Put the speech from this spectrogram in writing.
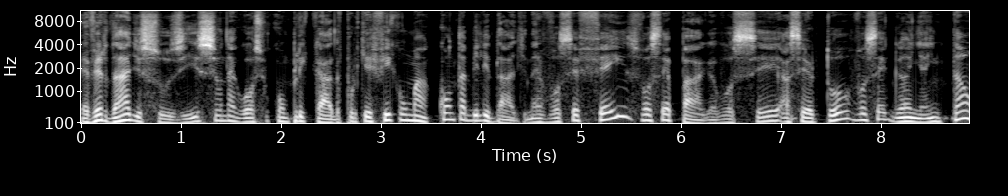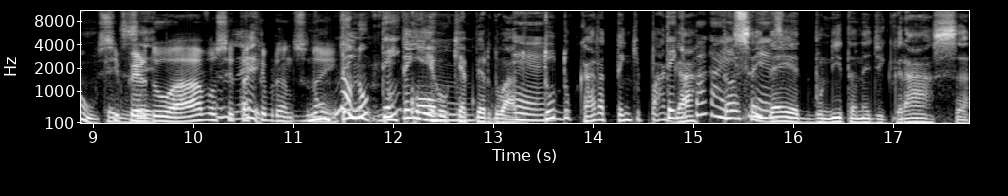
É verdade, Suzy, isso é um negócio complicado, porque fica uma contabilidade, né? Você fez, você paga. Você acertou, você ganha. Então, quer Se dizer, perdoar, você tá é, quebrando isso não daí. Não, não tem como. erro que é perdoado. É. Tudo o cara tem que pagar. Tem que pagar, então, isso essa mesmo. ideia bonita, né, de graça,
